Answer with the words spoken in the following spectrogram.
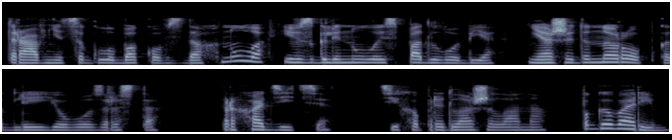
Травница глубоко вздохнула и взглянула из-под лобья, неожиданно робко для ее возраста. «Проходите», – тихо предложила она. «Поговорим».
